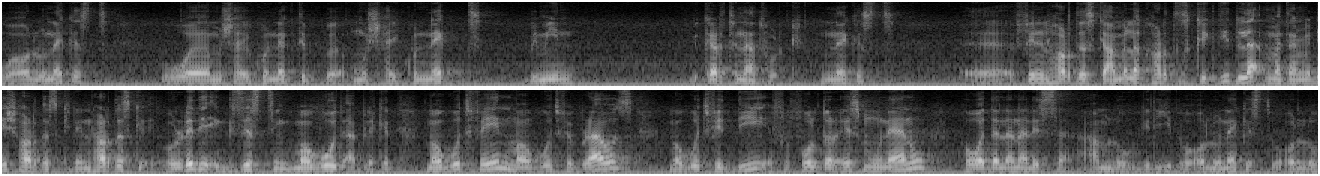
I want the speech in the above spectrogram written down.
وأقول له next ومش هي connect مش هي connect بمين؟ بكارت network. next فين ال hard disk اعمل لك hard disk جديد؟ لا ما تعمليش hard disk لأن ال hard disk already existing موجود قبل كده. موجود فين؟ موجود في browse موجود في ال D في folder اسمه نانو هو ده اللي أنا لسه عامله جديد واقول له next واقول له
